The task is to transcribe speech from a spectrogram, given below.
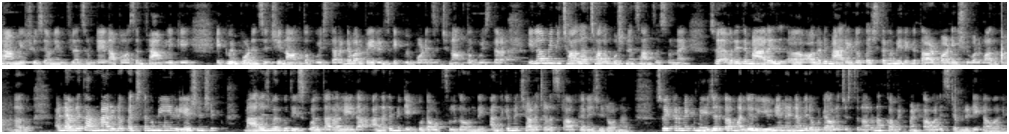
ఫ్యామిలీ ఇష్యూస్ ఏమైనా ఇన్ఫ్లుయెన్స్ ఉంటే నా పర్సన్ ఫ్యామిలీకి ఎక్కువ ఇంపార్టెన్స్ ఇచ్చి నాకు తక్కువ ఇస్తారా? అంటే వాళ్ళ పేరెంట్స్కి ఎక్కువ ఇంపార్టెన్స్ ఇచ్చి నాకు తక్కువ ఇస్తారా? ఇలా మీకు చాలా చాలా క్వశ్చన్స్ ఆన్సర్స్ ఉన్నాయి. సో ఎవరైతే మ్యారేజ్ ఆల్రెడీ మ్యారీడో ఖచ్చితంగా మీరు ఇక థర్డ్ పార్టీ ఇష్యూ వల్ల బాధపడుతున్నారు. అండ్ ఎవరైతే అన్మ్యారీడో ఖచ్చితంగా మీ రిలేషన్షిప్ మ్యారేజ్ వరకు తీసుకువెళ్తారా లేదా? అన్నది మీకు ఎక్కువ డౌట్ఫుల్గా ఉంది. అందుకే మీరు చాలా చాలా స్టాక్ ఎనర్జీలో ఉన్నారు. సో ఇక్కడ మీకు మేజర్గా మళ్ళీ రియూనియన్ అయినా మీరు ఒకటే ఆలోచిస్తున్నారు నాకు కమిట్మెంట్ కావాలి స్టెబిలిటీ కావాలి.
